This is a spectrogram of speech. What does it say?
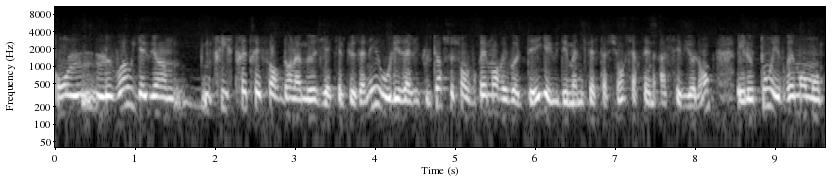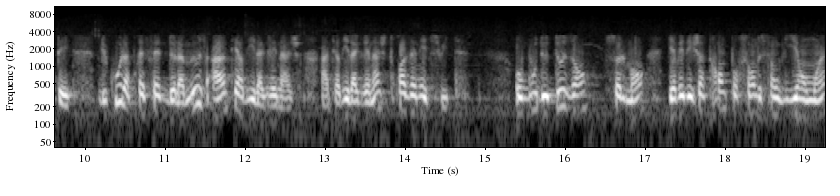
On le voit où il y a eu un- une crise très très forte dans la Meuse il y a quelques années où les agriculteurs se sont vraiment révoltés. Il y a eu des manifestations, certaines assez violentes, et le ton est vraiment monté. Du coup, la préfète de la Meuse a interdit l'agrainage. A interdit l'agrainage trois années de suite. Au bout de deux ans seulement, il y avait déjà 30% de sangliers en moins,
